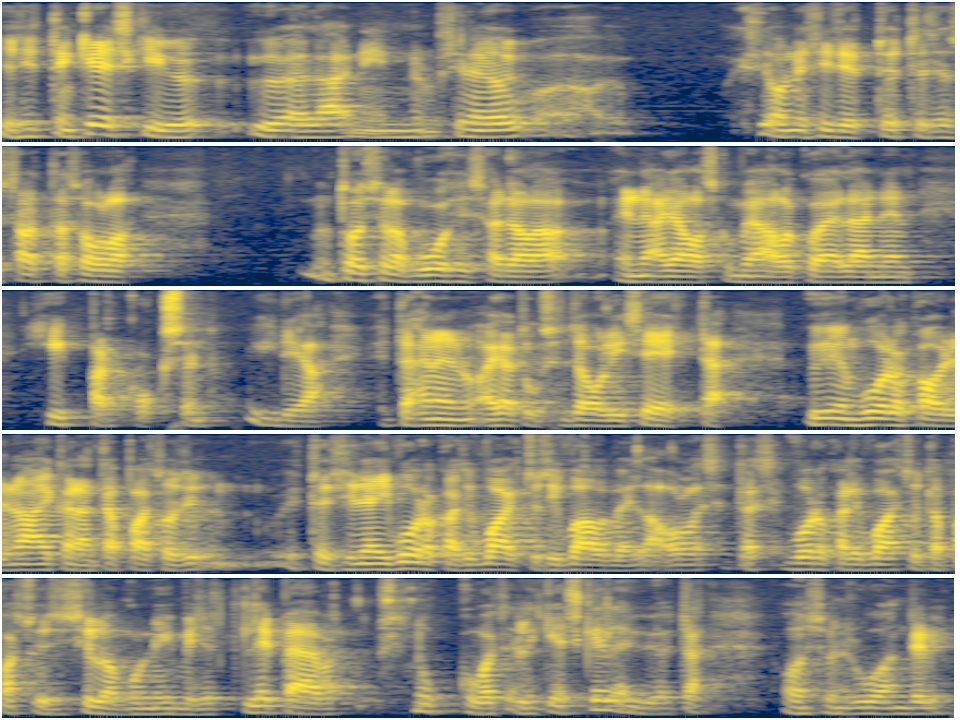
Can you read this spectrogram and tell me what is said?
Ja sitten keskiyöllä, niin siinä jo, on esitetty, että se saattaisi olla toisella vuosisadalla ennen ajanlaskumme alkoi eläinen Hipparkoksen idea. Että hänen ajatuksensa oli se, että yhden vuorokauden aikana tapahtuisi, että siinä ei vuorokausi vaihtuisi valveilla ollessa. Se vuorokauden vaihto tapahtuisi silloin, kun ihmiset lepäävät, nukkuvat, eli keskellä yötä on sellainen luontevi.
